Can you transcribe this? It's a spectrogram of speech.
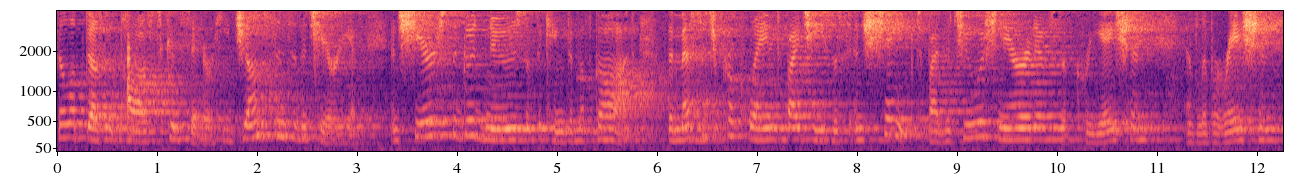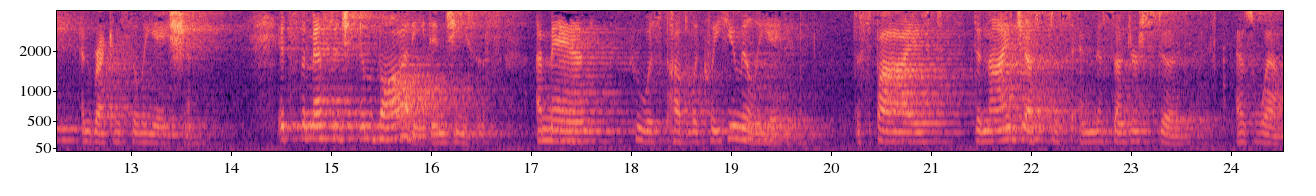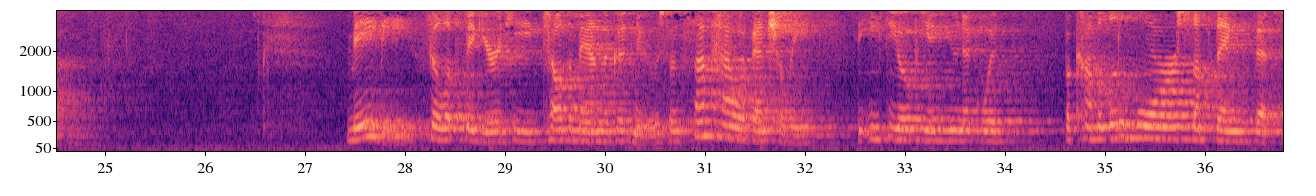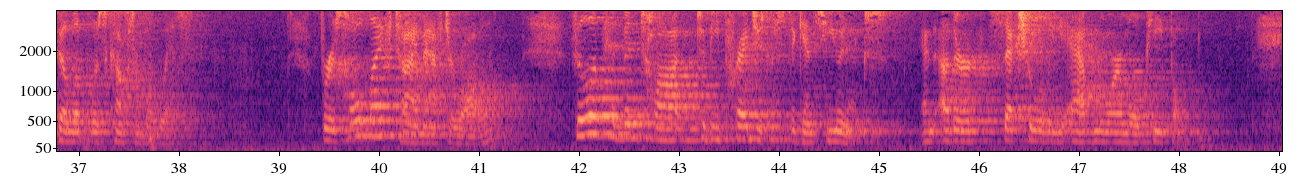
Philip doesn't pause to consider. He jumps into the chariot and shares the good news of the kingdom of God, the message proclaimed by Jesus and shaped by the Jewish narratives of creation and liberation and reconciliation. It's the message embodied in Jesus, a man who was publicly humiliated, despised, denied justice, and misunderstood as well. Maybe Philip figured he'd tell the man the good news, and somehow eventually the Ethiopian eunuch would become a little more something that Philip was comfortable with. For his whole lifetime, after all, Philip had been taught to be prejudiced against eunuchs and other sexually abnormal people.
